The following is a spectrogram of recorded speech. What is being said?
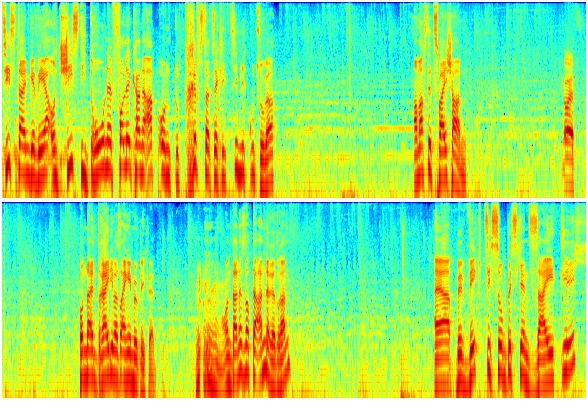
ziehst dein Gewehr und schießt die Drohne volle Kanne ab und du triffst tatsächlich ziemlich gut sogar. Aber machst dir zwei Schaden. Geil. Von deinen drei, die was eigentlich möglich wären. Und dann ist noch der andere dran. Er bewegt sich so ein bisschen seitlich.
